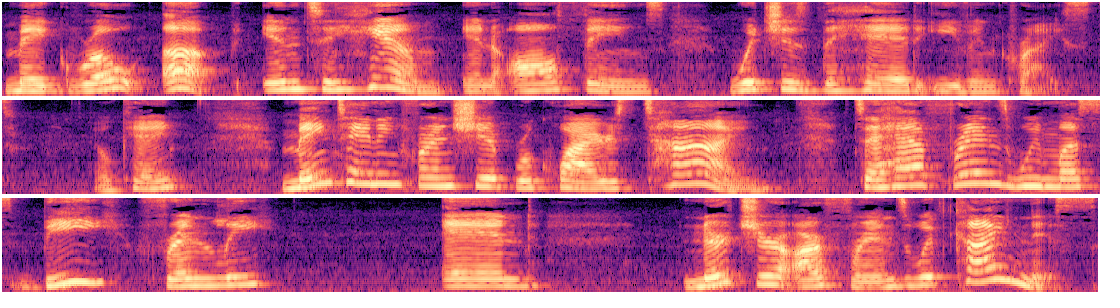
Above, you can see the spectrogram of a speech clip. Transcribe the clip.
may grow up into him in all things, which is the head, even Christ. Okay? Maintaining friendship requires time. To have friends, we must be friendly and nurture our friends with kindness.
